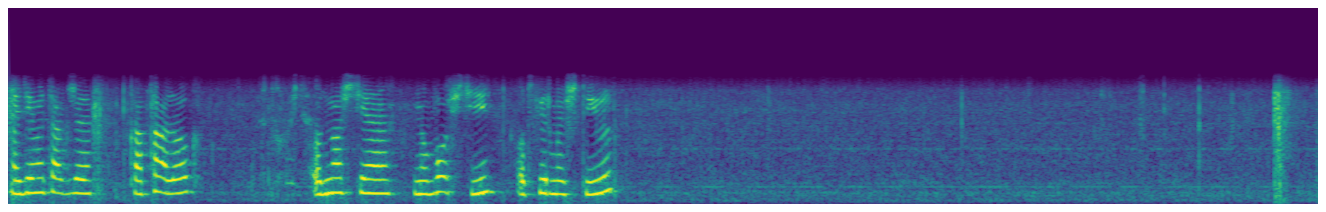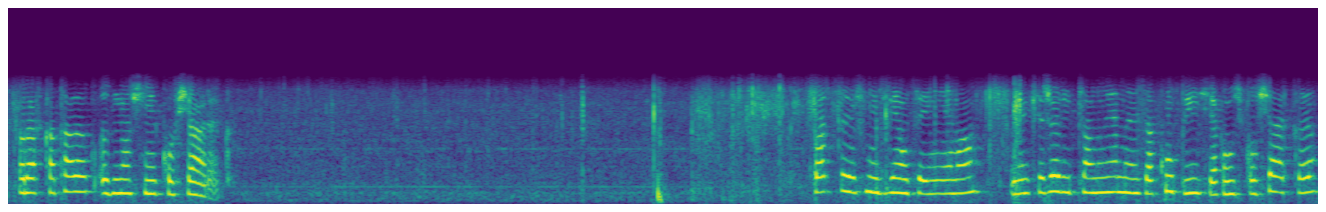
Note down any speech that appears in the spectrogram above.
Znajdziemy także katalog odnośnie nowości od firmy Stihl. Oraz katalog odnośnie kosiarek. Parce już nic więcej nie ma, więc jeżeli planujemy zakupić jakąś kosiarkę,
